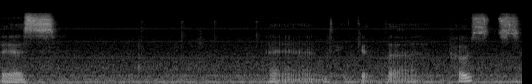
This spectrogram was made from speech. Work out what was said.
this and get the posts.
